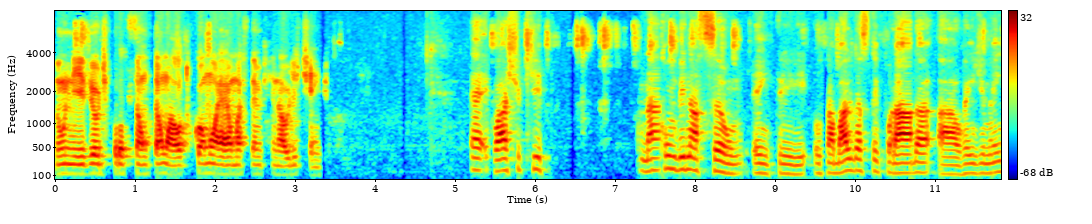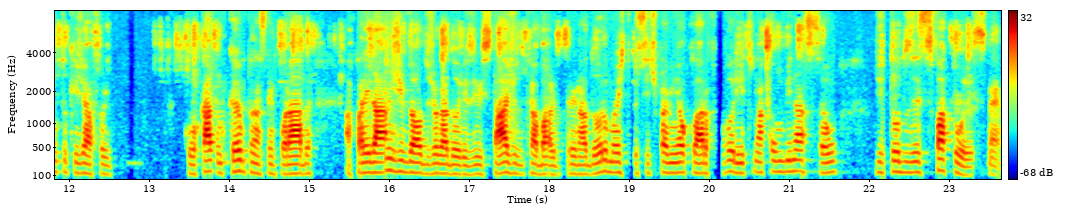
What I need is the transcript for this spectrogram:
num nível de pressão tão alto como é uma semifinal de Champions. É, eu acho que na combinação entre o trabalho dessa temporada, o rendimento que já foi colocado em campo nessa temporada, a qualidade individual dos jogadores e o estágio do trabalho do treinador, o Manchester City, para mim, é o claro favorito na combinação de todos esses fatores. Né?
